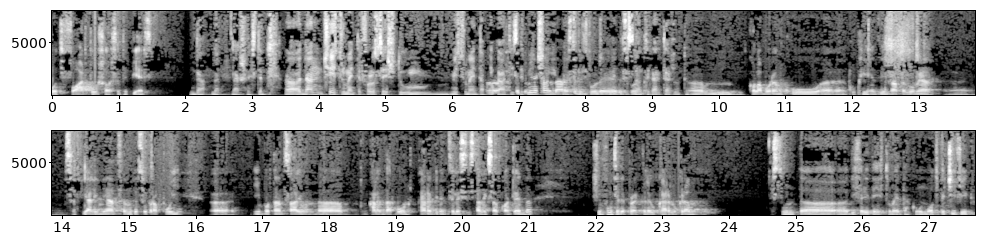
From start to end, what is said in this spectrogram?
poți foarte ușor să te pierzi. Da, da, da, așa este. Uh, Dan, ce instrumente folosești tu? Instrumente, uh, aplicații, uh, Pentru mine calendar este destul de, de scurt. care te ajută. Um, colaborăm cu, uh, cu clienți din toată lumea, uh, să fii aliniat, să nu te suprapui. Uh, e important să ai un, uh, un calendar bun, care, bineînțeles, este anexat cu agenda. Și în funcție de proiectele cu care lucrăm, sunt uh, uh diferite instrumente. Acum, în mod specific,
